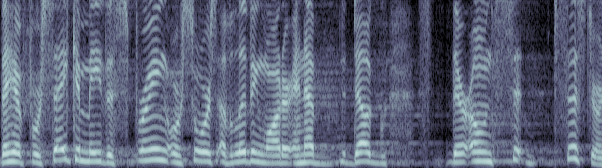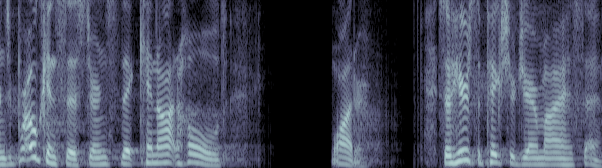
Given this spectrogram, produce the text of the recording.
They have forsaken me, the spring or source of living water, and have dug their own cisterns, broken cisterns that cannot hold water. So here's the picture Jeremiah has said.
